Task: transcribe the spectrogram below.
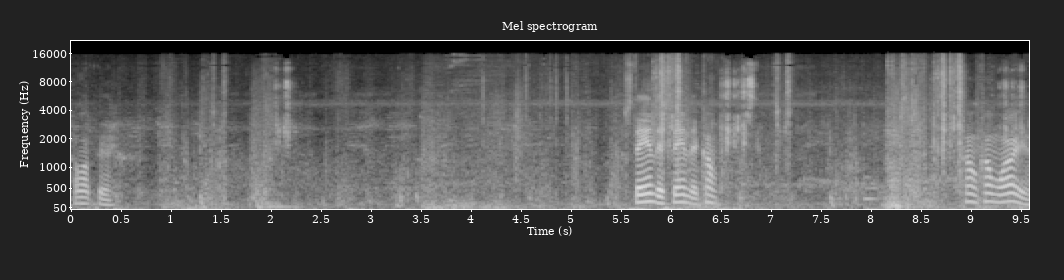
Come up here. Stay in there. Stay in there. Come. Come, come. Where are you?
